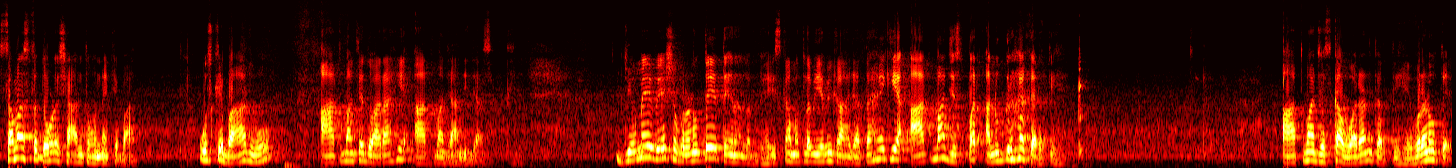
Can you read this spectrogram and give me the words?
समस्त दौड़ शांत होने के बाद, उसके बाद वो आत्मा के द्वारा ही आत्मा जानी जा सकती है। जमे वेश व्रणुते तेना लभ्य है। इसका मतलब यह भी कहा जाता है कि आत्मा जिस पर अनुग्रह करती है, आत्मा जिसका वर्ण करती है वर्णुते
